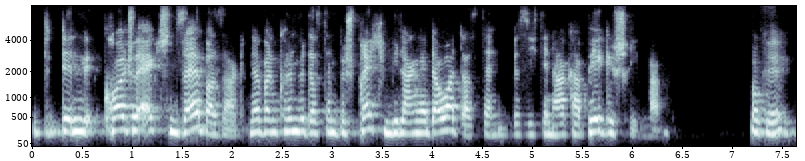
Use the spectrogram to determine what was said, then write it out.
den Call to Action selber sagt, ne, wann können wir das denn besprechen? Wie lange dauert das denn, bis ich den HKP geschrieben habe? Okay.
